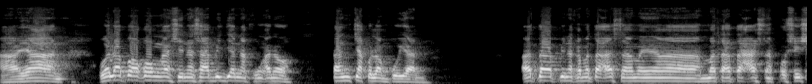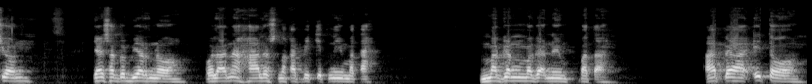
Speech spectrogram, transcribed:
Ayan. Wala po akong ah, sinasabi dyan na kung ano, tansya ko lang po yan. At ah, pinakamataas na may ah, matataas na posisyon yan sa gobyerno, wala na, halos nakapikit na yung mata. Magang-maga na yung mata. At ah, ito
